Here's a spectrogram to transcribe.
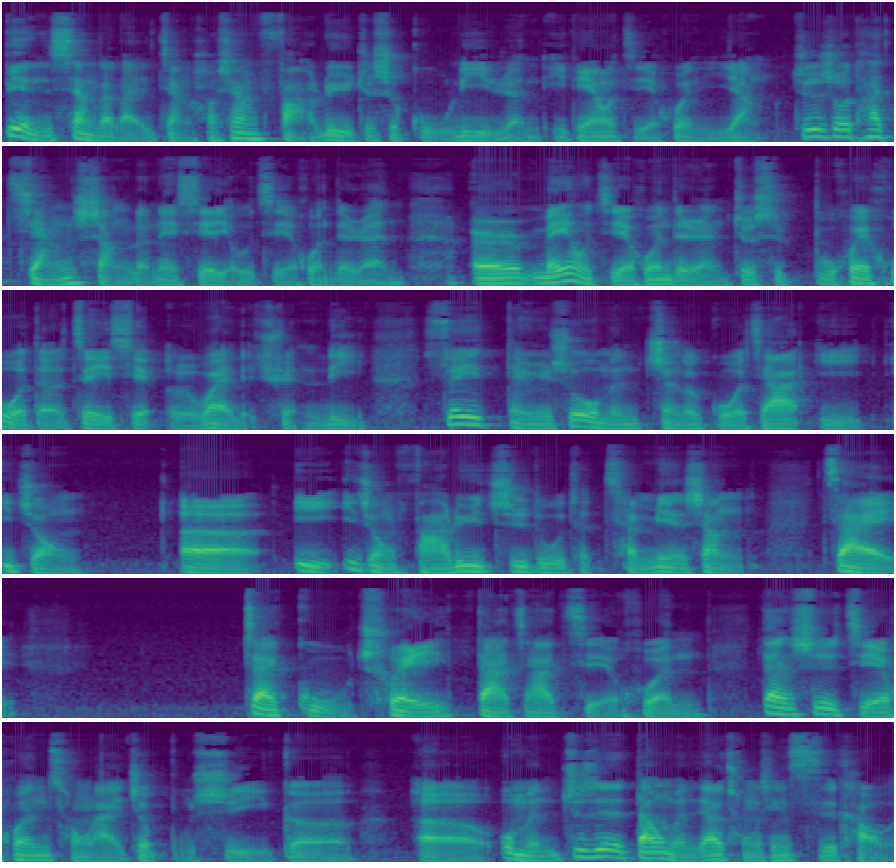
变相的来讲，好像法律就是鼓励人一定要结婚一样，就是说他奖赏了那些有结婚的人，而没有结婚的人就是不会获得这一些额外的权利。所以等于说，我们整个国家以一种。呃以一种法律制度的层面上在在鼓吹大家结婚，但是结婚从来就不是一个。呃，我们就是当我们要重新思考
